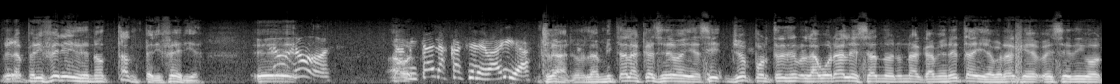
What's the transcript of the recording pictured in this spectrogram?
de Sí. la periferia y de no tan periferia. Eh, no, no, la mitad de las calles de Bahía. Claro, la mitad de las calles de Bahía. Sí, yo por tres laborales ando en una camioneta y la verdad que a veces digo,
